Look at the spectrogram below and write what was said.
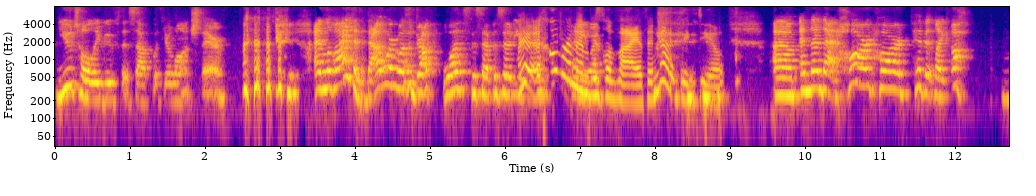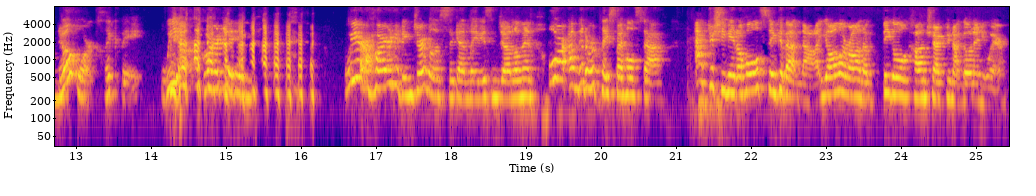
you totally goofed this up with your launch there. And Leviathan, that word wasn't dropped once this episode either. Who remembers Anyway. Leviathan? Not a big deal. Um, and then that hard, hard pivot, like, oh, no more clickbait. We are hard hitting. we are hard hitting journalists again, ladies and gentlemen. Or I'm going to replace my whole staff. After she made a whole stink about, nah, y'all are on a big old contract. You're not going anywhere.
